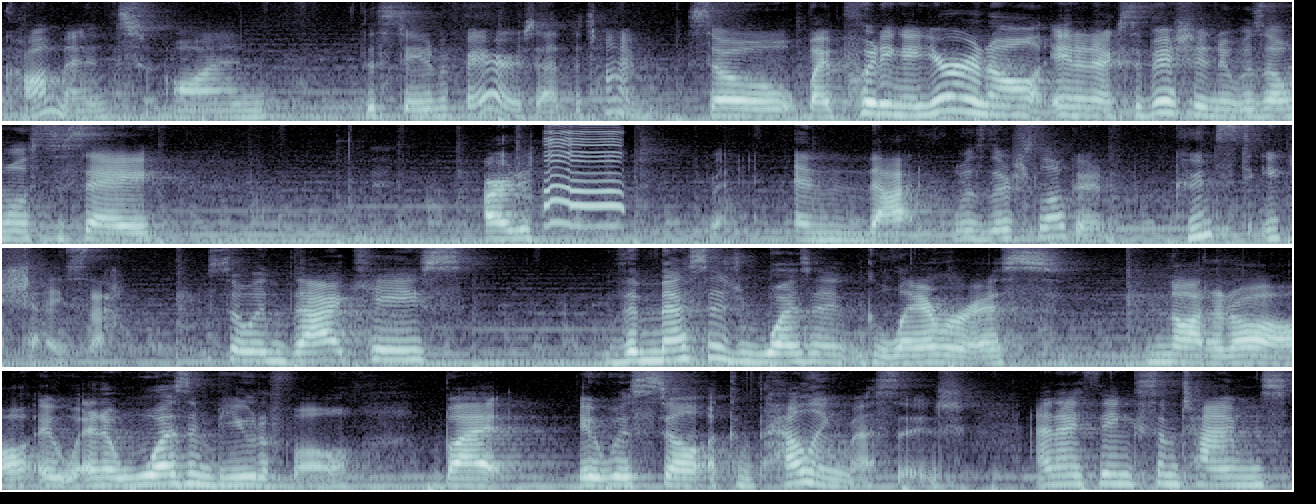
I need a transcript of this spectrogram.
comment on the state of affairs at the time. So by putting a urinal in an exhibition, it was almost to say, artist, and that was their slogan, Kunst ist Scheiße. So in that case, the message wasn't glamorous, not at all, it, and it wasn't beautiful, but it was still a compelling message. And I think sometimes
